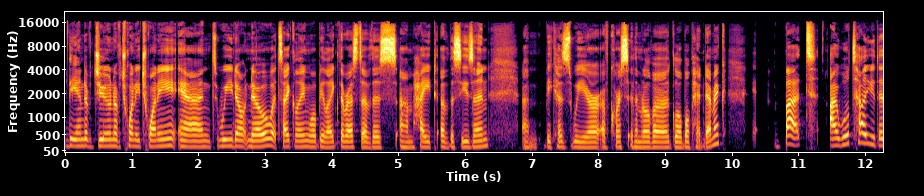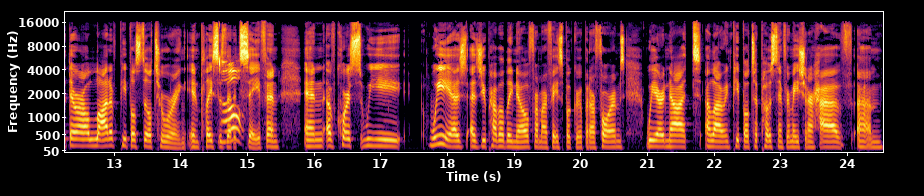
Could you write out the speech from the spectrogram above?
the end of June of 2020, and we don't know what cycling will be like the rest of this um, height of the season um, because we are, of course, in the middle of a global pandemic. But I will tell you that there are a lot of people still touring in places oh. that it's oh. safe, and and of course we we, as, as you probably know from our Facebook group and our forums, we are not allowing people to post information or have um,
